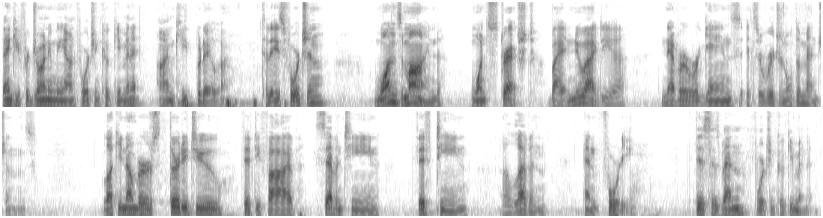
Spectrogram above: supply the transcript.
Thank you for joining me on Fortune Cookie Minute. I'm Keith Bodela. Today's fortune one's mind, once stretched by a new idea, never regains its original dimensions. Lucky numbers 32, 55, 17, 15, 11, and 40. This has been Fortune Cookie Minute.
